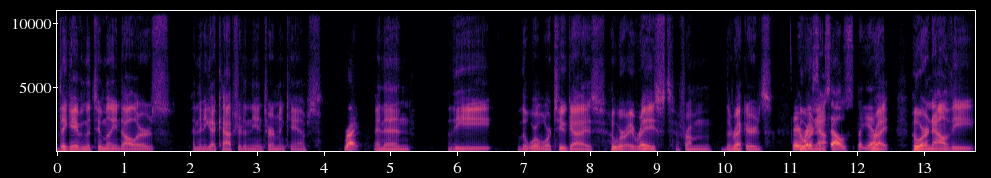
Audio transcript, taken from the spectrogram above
they gave him the two million dollars, and then he got captured in the internment camps. Right. and then the the World War II guys who were erased from the records, They erased now- themselves, but yeah, right? Who are now the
